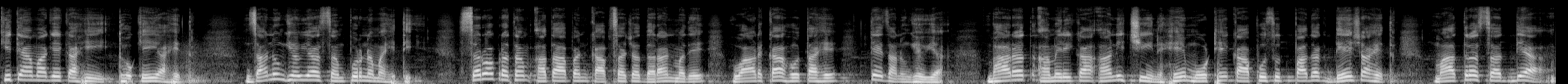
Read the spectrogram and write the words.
की त्यामागे काही धोकेही आहेत? जाणून घेऊया संपूर्ण माहिती. सर्वप्रथम आता आपण कापसाच्या दरांमध्ये वाढ का होत आहे ते जाणून घेऊया. भारत अमेरिका आणि चीन हे मोठे कापूस उत्पादक देश आहेत. मात्र सध्या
